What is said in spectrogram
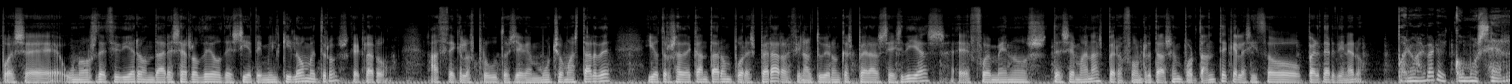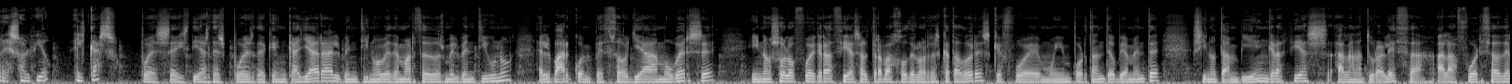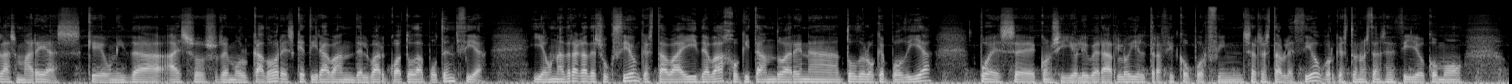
Pues eh, unos decidieron dar ese rodeo de 7.000 kilómetros, que claro, hace que los productos lleguen mucho más tarde, y otros se decantaron por esperar. Al final tuvieron que esperar seis días, eh, fue menos de semanas, pero fue un retraso importante que les hizo perder dinero. Bueno, Álvaro, ¿y cómo se resolvió el caso? Pues seis días después de que encallara, el 29 de marzo de 2021, el barco empezó ya a moverse y no solo fue gracias al trabajo de los rescatadores, que fue muy importante obviamente, sino también gracias a la naturaleza, a la fuerza de las mareas, que unida a esos remolcadores que tiraban del barco a toda potencia y a una draga de succión que estaba ahí debajo quitando arena todo lo que podía, pues eh, consiguió liberarlo y el tráfico por fin se restableció, porque esto no es tan sencillo como,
